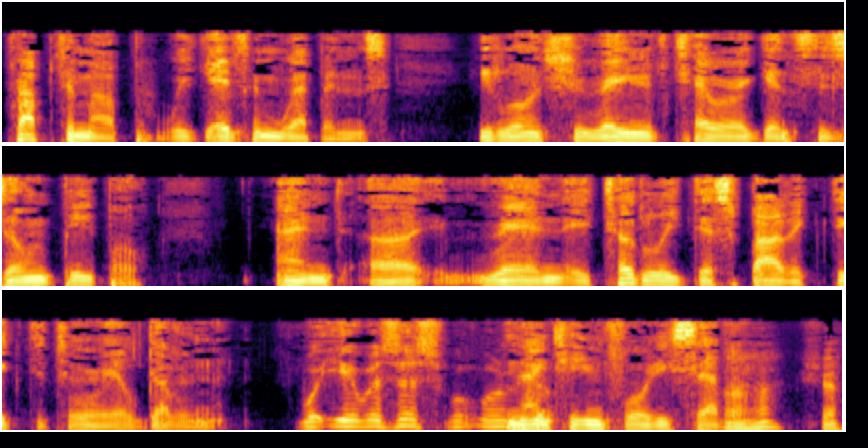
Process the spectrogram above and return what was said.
propped him up, we gave him weapons, he launched a reign of terror against his own people, and uh, ran a totally despotic dictatorial government. What year was this? What, what 1947. Uh-huh, sure.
